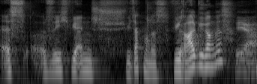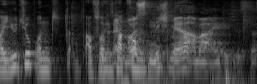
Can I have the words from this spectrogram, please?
es sich wie ein, wie sagt man das, viral gegangen ist ja. bei YouTube und auf solchen Plattformen. nicht mehr, aber eigentlich ist das.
